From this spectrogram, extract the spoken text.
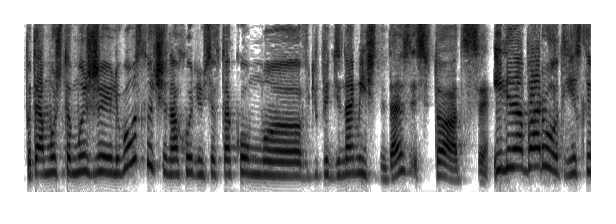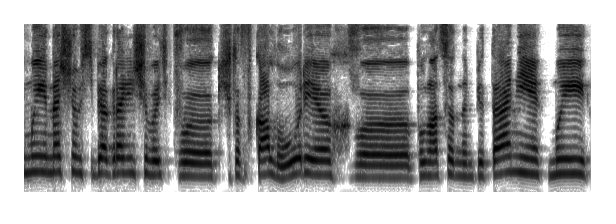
Потому что мы же в любом случае находимся в таком э, в гипердинамичной да, ситуации. Или наоборот, если мы начнем себя ограничивать в каких-то в калориях, в полноценном питании, мы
